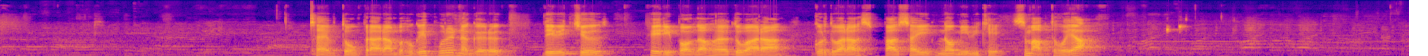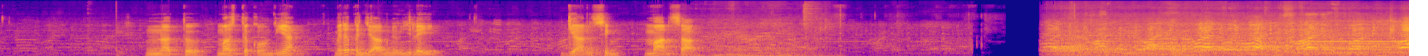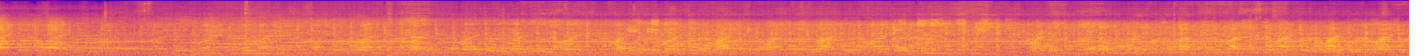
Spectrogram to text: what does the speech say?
ਸਾਹਿਬ ਤੋਂ ਪ੍ਰਾਰੰਭ ਹੋ ਗਏ ਪੂਰੇ ਨਗਰ ਦੇ ਵਿੱਚ ਫੇਰੀ ਪਾਉਂਦਾ ਹੋਇਆ ਦੁਬਾਰਾ ਗੁਰਦੁਆਰਾ ਪਾਤਸ਼ਾਹੀ ਨੌਮੀ ਵਿਖੇ ਸਮਾਪਤ ਹੋਇਆ। ਨਤ ਮਸਤਕ ਹੁੰਦੀਆਂ ਮੇਰਾ ਪੰਜਾਬ ਨਿਊਜ਼ ਲਈ ਗਿਆਨ ਸਿੰਘ ਮਾਨਸਾ। আমার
